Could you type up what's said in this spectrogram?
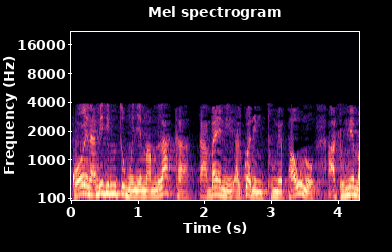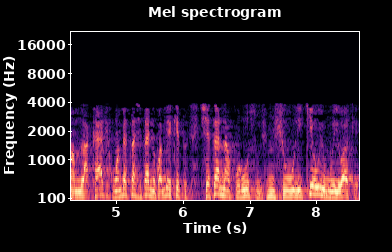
Kwa hiyo inabidi mtu mwenye mamlaka ambaye ni, alikuwa ni mtume paulo atumie mamlaka yake kumwambia sasa shetani nikwambie kitu. Shetani nakuruhusu mshughulikie huyu mwili wake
